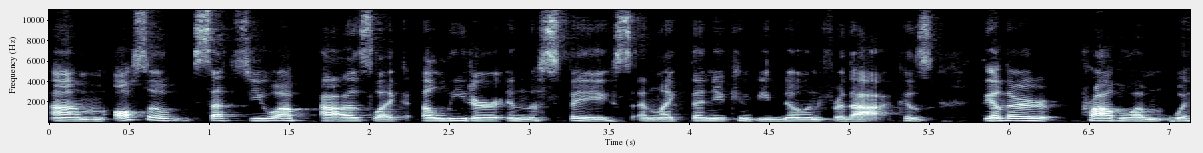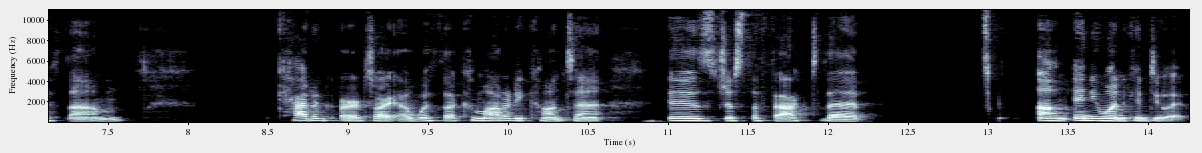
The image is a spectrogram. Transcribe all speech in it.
um, also sets you up as like a leader in the space. And like then you can be known for that. Because the other problem with um category sorry uh, with a commodity content is just the fact that um, anyone can do it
